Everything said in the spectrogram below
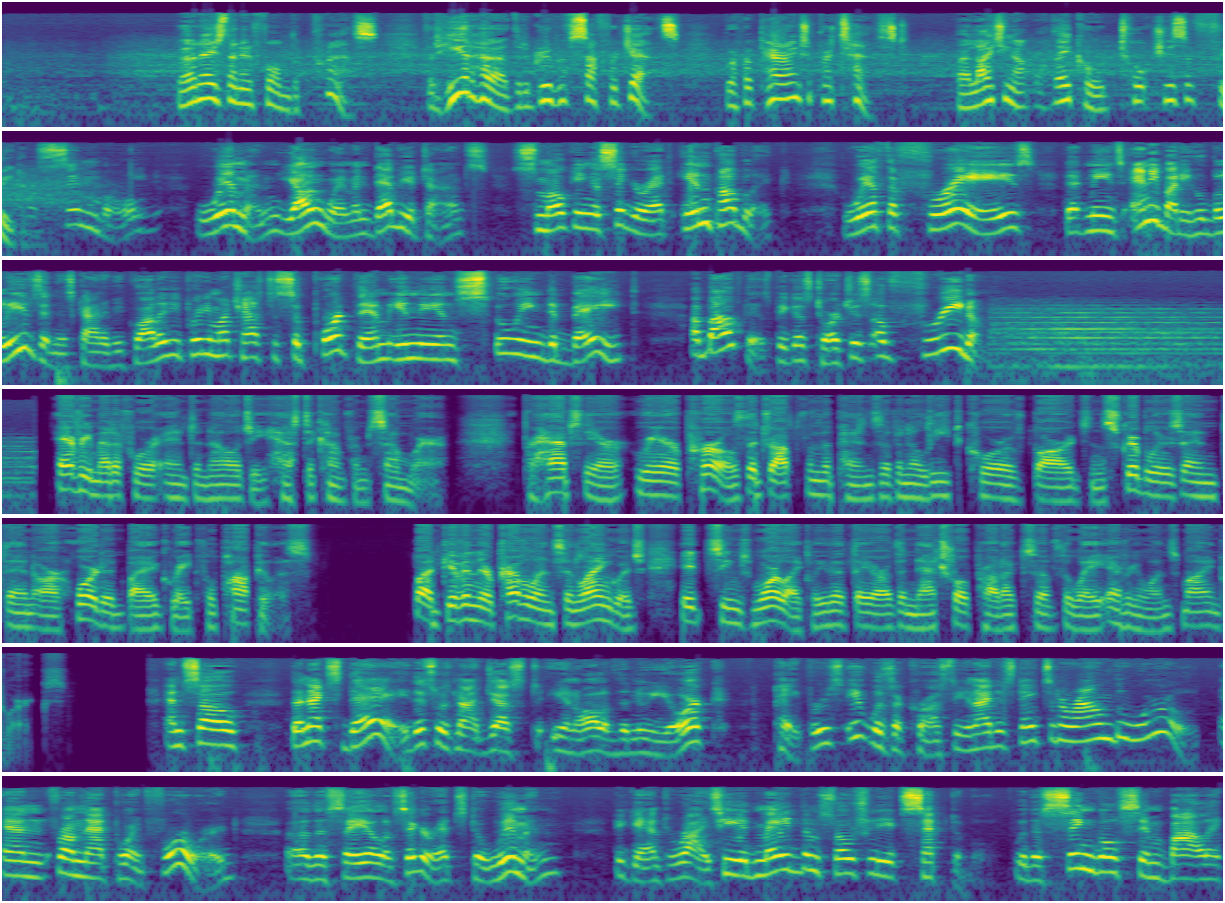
Bernays then informed the press that he had heard that a group of suffragettes were preparing to protest by lighting up what they called torches of freedom. a symbol women, young women, debutantes, smoking a cigarette in public with a phrase that means anybody who believes in this kind of equality pretty much has to support them in the ensuing debate about this because torches of freedom. Every metaphor and analogy has to come from somewhere. Perhaps they are rare pearls that drop from the pens of an elite corps of bards and scribblers and then are hoarded by a grateful populace. But given their prevalence in language, it seems more likely that they are the natural products of the way everyone's mind works. And so the next day, this was not just in all of the New York papers, it was across the United States and around the world. And from that point forward, uh, the sale of cigarettes to women began to rise. He had made them socially acceptable with a single symbolic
